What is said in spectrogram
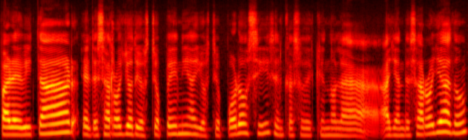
para evitar el desarrollo de osteopenia y osteoporosis en caso de que no la hayan desarrollado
